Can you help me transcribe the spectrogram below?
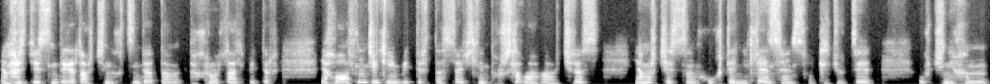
ямар ч ийсэн тэгэл орчин нөхцөндөө тохируулаад бид нар яг олон жилийн бидэрт бас ажлын туршлага байгаа учраас ямар ч ийсэн хүүхдээ нэлээд сайн судалж үзээд өвчнөх нь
